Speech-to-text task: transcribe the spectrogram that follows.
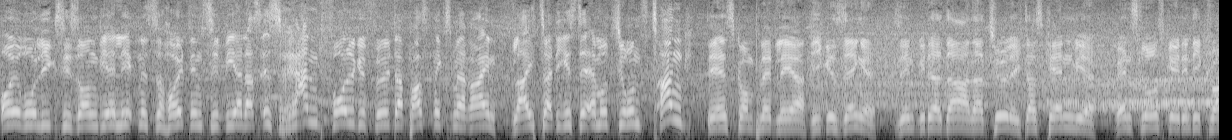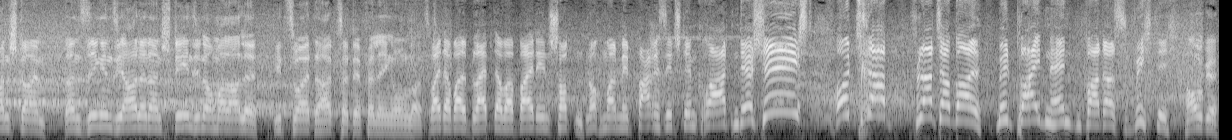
Euroleague-Saison, die Erlebnisse heute in Sevilla, das ist randvoll gefüllt, da passt nichts mehr rein. Gleichzeitig ist der Emotionstank, der ist komplett leer. Die Gesänge sind wieder da, natürlich, das kennen wir. Wenn es losgeht in die Crunch-Time, dann singen sie alle, dann stehen sie nochmal alle. Die zweite Halbzeit der Verlängerung läuft. Zweiter Ball bleibt aber bei den Schotten. Nochmal mit Barisic, dem Kroaten, der schießt und Trapp, Flatterball. Mit beiden Händen war das wichtig. Hauge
